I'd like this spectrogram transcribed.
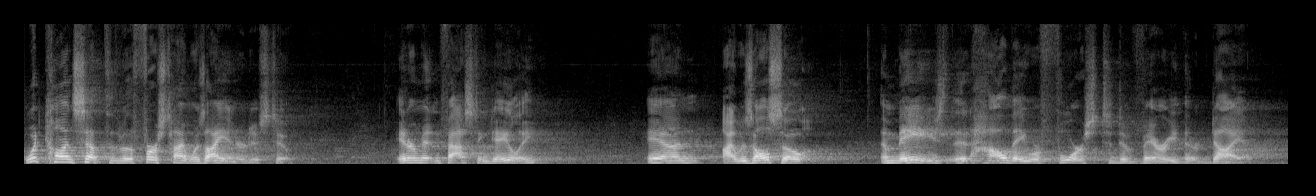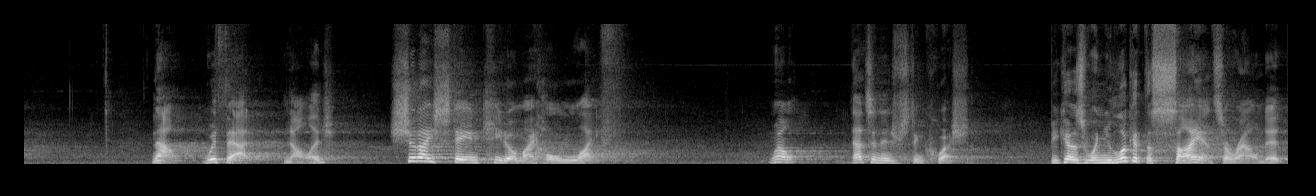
what concept for the first time was I introduced to? Intermittent fasting daily. And I was also amazed at how they were forced to vary their diet. Now, with that knowledge, should I stay in keto my whole life? Well, that's an interesting question. Because when you look at the science around it,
